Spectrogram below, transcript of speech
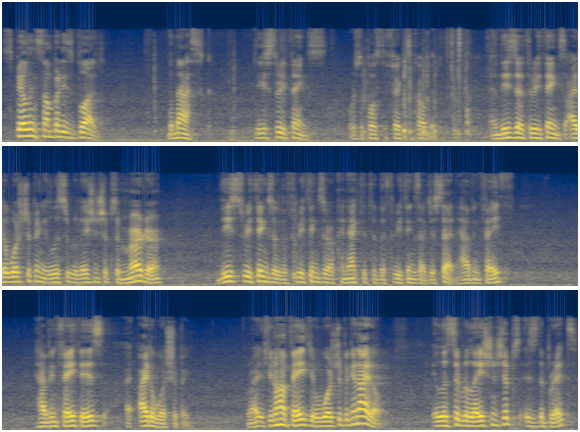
Spilling somebody's blood. The mask. These three things were supposed to fix COVID. And these are three things idol worshiping, illicit relationships, and murder. These three things are the three things that are connected to the three things I just said. Having faith. Having faith is idol worshiping. Right? If you don't have faith, you're worshiping an idol. Illicit relationships is the Brit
